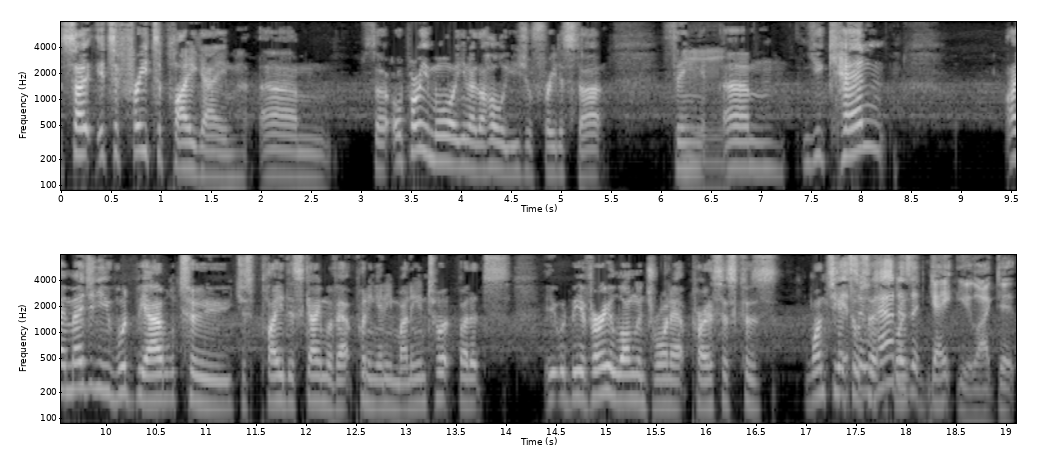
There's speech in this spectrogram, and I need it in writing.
so it's a free to play game. Um, so or probably more, you know, the whole usual free to start thing. Um, you can. I imagine you would be able to just play this game without putting any money into it, but it's it would be a very long and drawn out process because once you Yeah, get to a so certain how point, does it gate you? Like, did,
